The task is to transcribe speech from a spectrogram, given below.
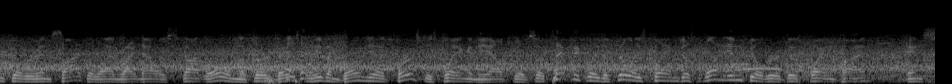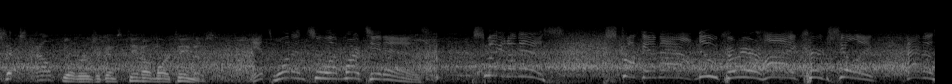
infielder inside the line right now is Scott Rolen, the third baseman. Even Brogna at first is playing in the outfield. So technically, the Phillies playing just one infielder at this point in time and six outfielders against Tino Martinez. It's one and two on Martinez. Swing and a miss. Struck him out. New career high, Curt Schilling. And a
